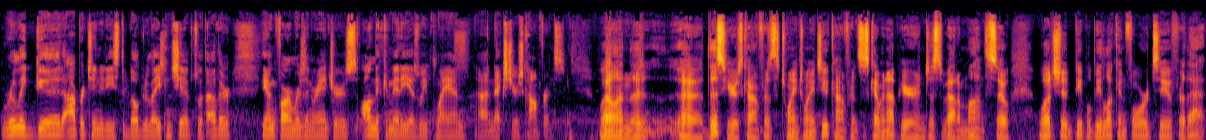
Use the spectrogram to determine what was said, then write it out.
really good opportunities to build relationships with other young farmers and ranchers on the committee as we plan uh, next year's conference. Well, and the uh, this year's conference, the 2022 conference, is coming up here in just about a month. So, what should people be looking forward to for that?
